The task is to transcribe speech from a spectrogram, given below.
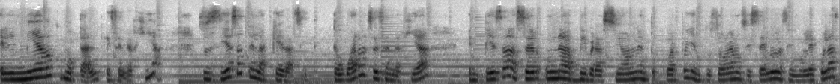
El miedo como tal es energía. Entonces, si esa te la quedas y te guardas esa energía, empieza a hacer una vibración en tu cuerpo y en tus órganos y células y moléculas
